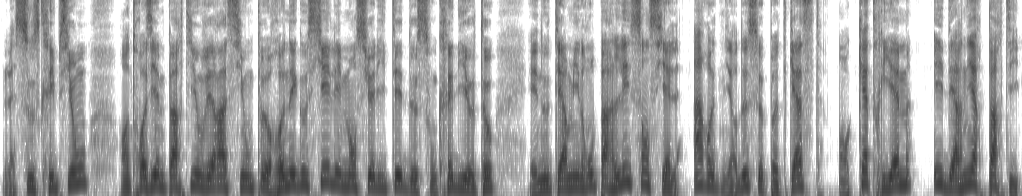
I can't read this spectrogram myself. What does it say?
la souscription. En troisième partie, on verra si on peut renégocier les mensualités de son crédit auto. Et nous terminerons par l'essentiel à retenir de ce podcast en quatrième et dernière partie.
